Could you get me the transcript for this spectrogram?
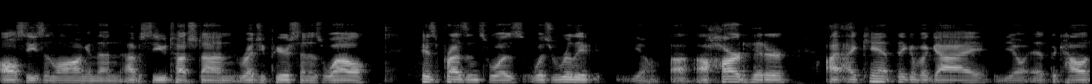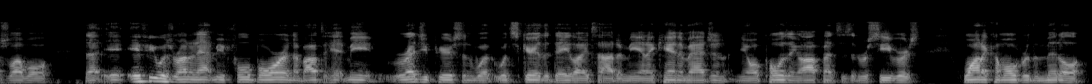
all season long. And then obviously you touched on Reggie Pearson as well. His presence was was really you know a, a hard hitter. I, I can't think of a guy you know at the college level that if he was running at me full bore and about to hit me, Reggie Pearson would, would scare the daylights out of me. And I can't imagine, you know, opposing offenses and receivers want to come over the middle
